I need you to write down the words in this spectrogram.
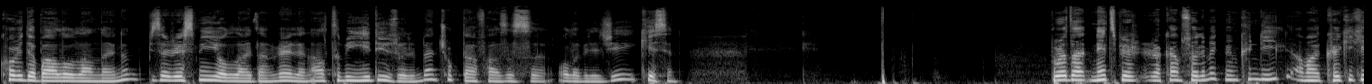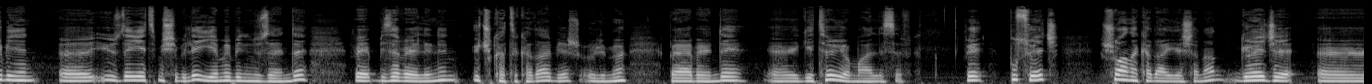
Covid'e bağlı olanlarının bize resmi yollardan verilen 6700 ölümden çok daha fazlası olabileceği kesin. Burada net bir rakam söylemek mümkün değil ama 42 binin %70'i e, bile 20 binin üzerinde ve bize verilenin 3 katı kadar bir ölümü beraberinde e, getiriyor maalesef. Ve bu süreç şu ana kadar yaşanan görece e,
